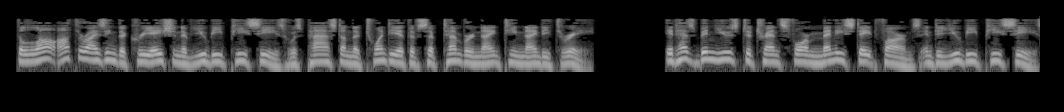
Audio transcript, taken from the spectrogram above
The law authorizing the creation of UBPCs was passed on 20 September 1993. It has been used to transform many state farms into UBPCs,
